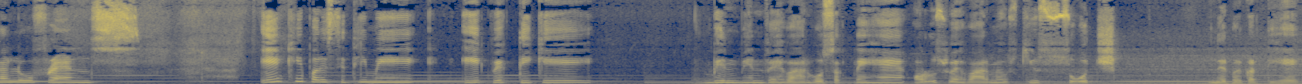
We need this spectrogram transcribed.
हेलो फ्रेंड्स एक ही परिस्थिति में एक व्यक्ति के भिन्न भिन्न व्यवहार हो सकते हैं और उस व्यवहार में उसकी सोच निर्भर करती है।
